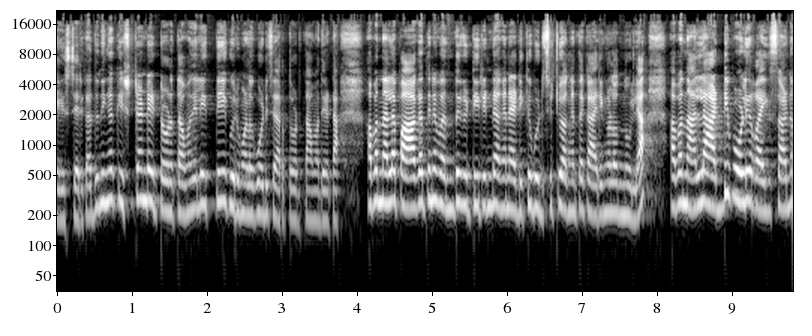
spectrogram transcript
ടേസ്റ്റ് ആയിരിക്കും. അത് നിങ്ങൾക്ക് ഇഷ്ടമുണ്ട് ഇട്ട് കൊടുത്താൽ മതി. അല്ലെങ്കിൽ ഇത്തിരി കുരുമുളക് കൂടി ചേർത്ത് കൊടുത്താൽ മതി കേട്ടോ. അപ്പോൾ നല്ല പാകത്തിന് വെന്ത് കിട്ടിയിട്ടുണ്ട്. അങ്ങനെ അടിക്ക് പിടിച്ചിട്ടും അങ്ങനത്തെ കാര്യങ്ങളൊന്നുമില്ല. അപ്പോൾ നല്ല അടിപൊളി റൈസാണ്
